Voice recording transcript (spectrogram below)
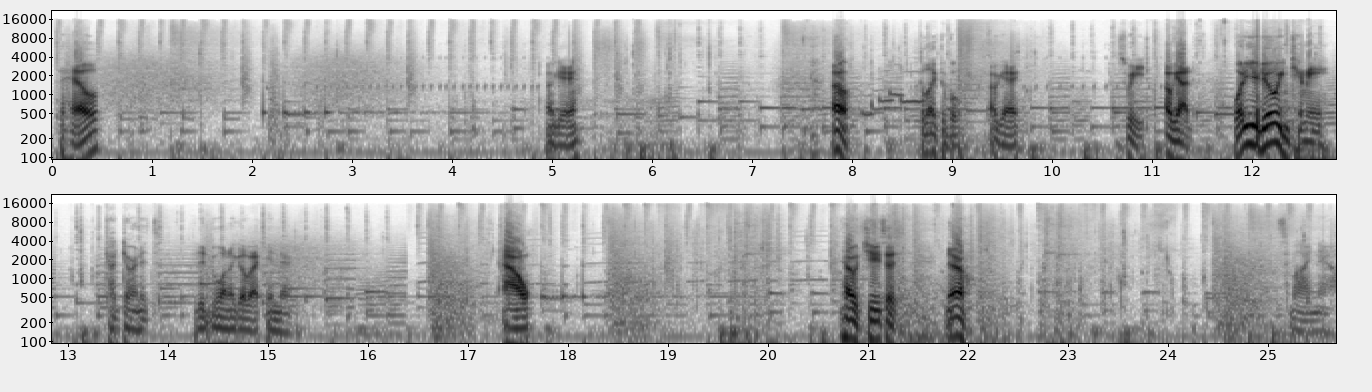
the hell? Okay. Oh, collectible. Okay. Sweet. Oh god. What are you doing to me? God darn it. I didn't want to go back in there. Ow. Oh, Jesus. No. It's mine now.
